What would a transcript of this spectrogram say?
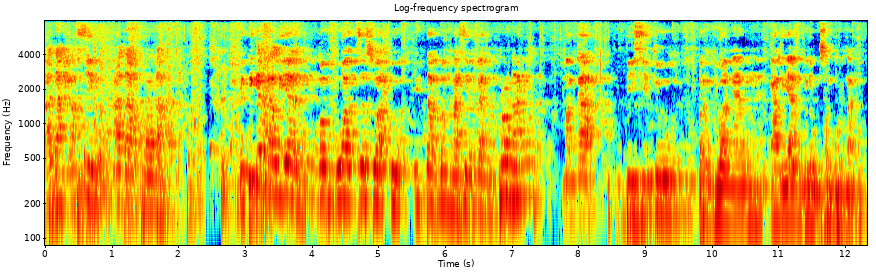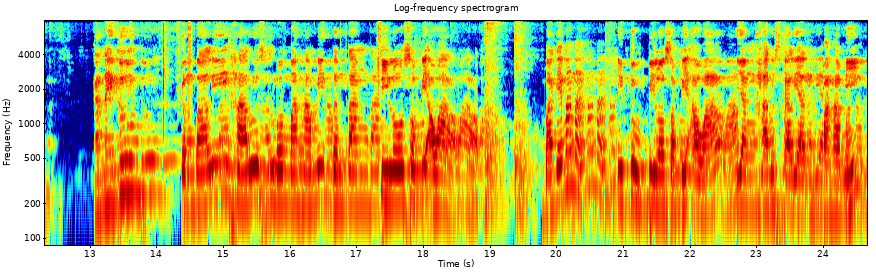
ada hasil, ada produk. Ketika kalian membuat sesuatu, kita menghasilkan produk, maka di situ perjuangan kalian belum sempurna. Karena itu kembali harus memahami tentang filosofi awal. Bagaimana itu filosofi awal yang harus kalian pahami?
